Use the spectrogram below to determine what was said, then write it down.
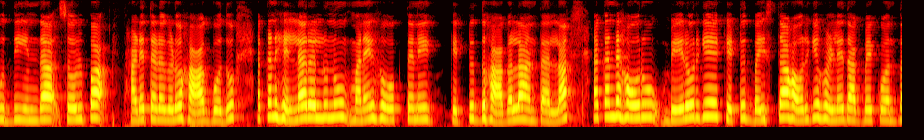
ಬುದ್ಧಿಯಿಂದ ಸ್ವಲ್ಪ ಅಡೆತಡೆಗಳು ಆಗ್ಬೋದು. ಯಾಕಂದರೆ ಎಲ್ಲರಲ್ಲೂ ಮನೆಗೆ ಹೋಗ್ತಾನೆ ಕೆಟ್ಟದ್ದು ಆಗಲ್ಲ ಅಂತ ಅಲ್ಲ. ಯಾಕಂದರೆ ಅವರು ಬೇರೆಯವ್ರಿಗೆ ಕೆಟ್ಟದ್ದು ಬಯಸ್ತಾ ಅವರಿಗೆ ಒಳ್ಳೇದಾಗಬೇಕು ಅಂತ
